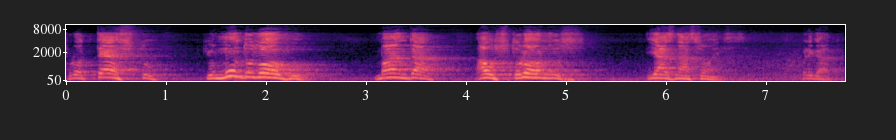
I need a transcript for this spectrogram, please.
Protesto que o mundo novo manda aos tronos e às nações. Obrigado.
